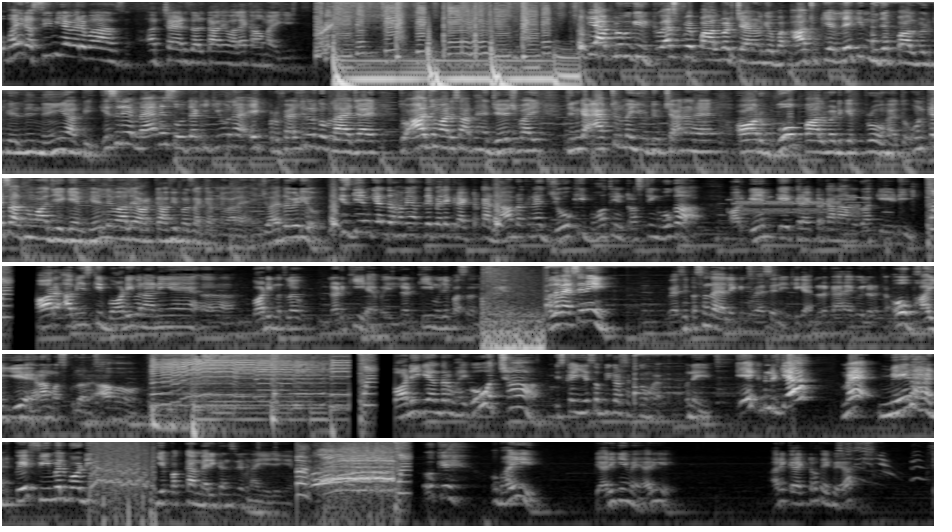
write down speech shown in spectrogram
ओ भाई, रस्सी भी है मेरे पास। अच्छा रिज़ल्ट आने वाला है, काम आएगी। क्योंकि आप लोगों की रिक्वेस्ट पे पालवर्ड चैनल के ऊपर आ चुकी है, लेकिन मुझे पालवर्ड खेलनी नहीं आती। इसलिए मैंने सोचा कि क्यों ना एक प्रोफेशनल को बुलाया जाए। तो आज हमारे साथ हैं जयेश भाई, जिनका एक्चुअल में यूट्यूब चैनल है, और वो पालवर्ड के प्रो हैं। तो उनके साथ हम आज ये गेम खेलने वाले हैं और काफ़ी मज़ा करने वाले हैं। एंजॉय द वीडियो इस गेम के अंदर हमें अपने पहले करेक्टर का नाम रखना है, जो कि बहुत ही इंटरेस्टिंग होगा। और गेम के करेक्टर का नाम होगा केडी और अभी इसकी बॉडी बनानी है बॉडी मतलब लड़की है भाई, लड़की मुझे पसंद नहीं है। मतलब ऐसे नहीं, वैसे पसंद आया लेकिन वैसे नहीं, ठीक है? लड़का है कोई लड़का। ओ भाई, ये है ना मस्कुलर आहो। बॉडी के अंदर भाई, ओ अच्छा इसका ये सब भी कर सकता हूँ मैं। नहीं, एक मिनट, क्या? मैं मेल हेड पे फीमेल बॉडी ये पक्का अमेरिकन ने बनाई है ये गेम ओके ओ भाई, प्यारी गेम है यार ये। अरे कैरेक्टर देखो यार।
